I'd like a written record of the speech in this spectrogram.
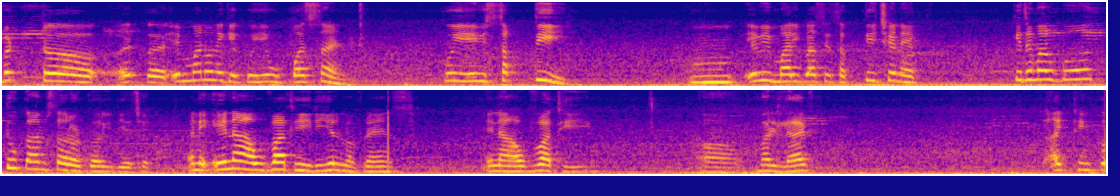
બટ એક એમ માનો ને કે કોઈ એવું પસંદ કોઈ એવી શક્તિ એવી મારી પાસે શક્તિ છે ને કે જે મારું બધું કામ સરળ કરી દે છે. અને એના આવવાથી રિયલમાં ફ્રેન્ડ્સ એના આવવાથી મારી લાઈફ આઈ થિંક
